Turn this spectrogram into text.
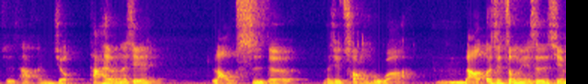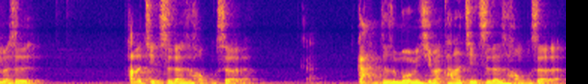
就是它很久。它还有那些老式的那些窗户啊，然后而且重点是前面是它的警示灯是红色的，干就是莫名其妙，它的警示灯是红色的，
